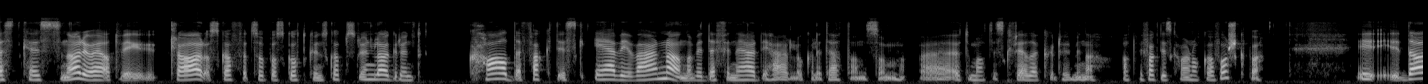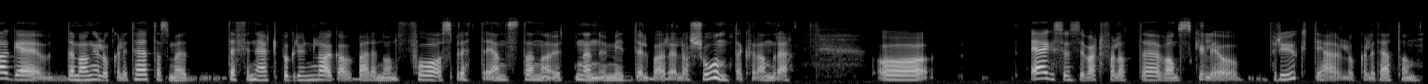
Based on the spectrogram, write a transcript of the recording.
best case-scenario er at vi klarer å skaffe et såpass godt kunnskapsgrunnlag rundt hva det faktisk er vi verner når vi definerer de her lokalitetene som uh, automatisk freda kulturminner. At vi faktisk har noe å forske på. I, I, dag er det mange lokaliteter som er definert på grunnlag av bare noen få spredte gjenstander uten en umiddelbar relasjon til hverandre. Og jeg syns i hvert fall at det er vanskelig å bruke de her lokalitetene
